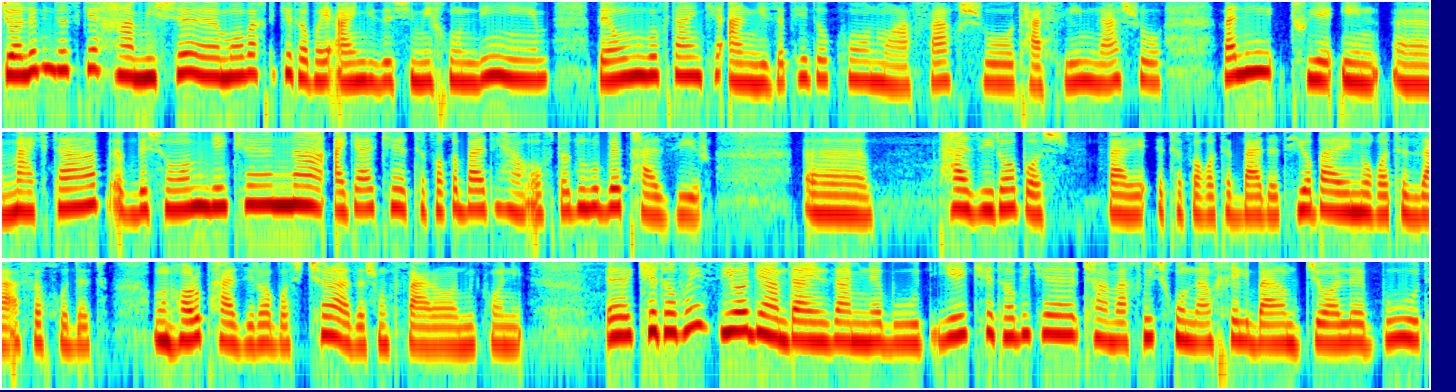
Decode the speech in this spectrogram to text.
جالب اینجاست که همیشه ما وقتی کتاب های انگیزشی میخوندیم به اون می‌گفتن که انگیزه پیدا کن موفق شو تسلیم نشو. ولی توی این مکتب به شما میگه که نه اگر که اتفاق بدی هم افتاد اون رو بپذیر. پذیرا باش. برای اتفاقات بدت یا برای نقاط ضعف خودت. اونها رو پذیرا باش. چرا ازشون فرار می‌کنی؟ کتاب های زیادی هم در این زمینه بود. یه کتابی که چند وقت پیش خوندم خیلی برام جالب بود.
